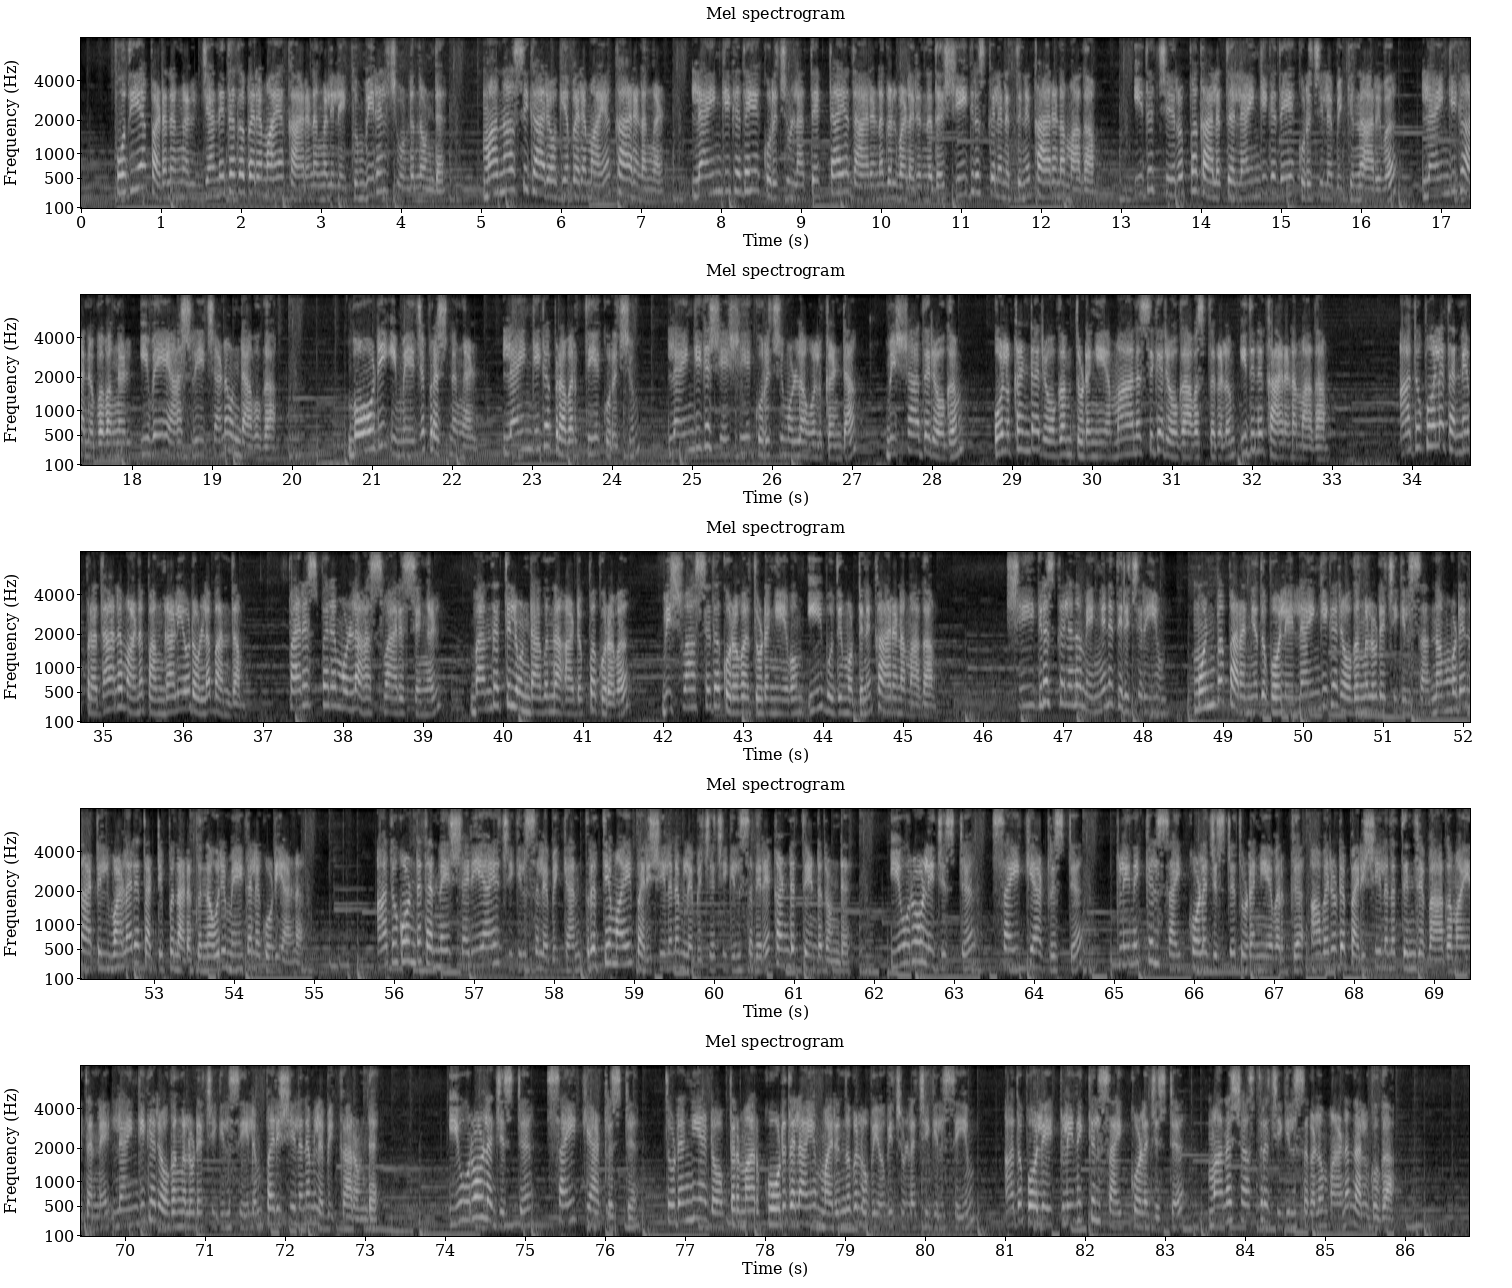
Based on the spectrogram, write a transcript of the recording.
പുതിയ പഠനങ്ങൾ ജനിതകപരമായ കാരണങ്ങളിലേക്കും വിരൽ ചൂണ്ടുന്നുണ്ട്. മാനസികാരോഗ്യപരമായ കാരണങ്ങൾ. ലൈംഗികതയെക്കുറിച്ചുള്ള തെറ്റായ ധാരണകൾ വളരുന്നത് ശീഘ്രസ്കലനത്തിന് കാരണമാകാം. ഇത് ചെറുപ്പകാലത്ത് ലൈംഗികതയെക്കുറിച്ച് ലഭിക്കുന്ന അറിവ് ലൈംഗിക അനുഭവങ്ങൾ ഇവയെ ആശ്രയിച്ചാണ് ഉണ്ടാവുക. ബോഡി ഇമേജ് പ്രശ്നങ്ങൾ. ലൈംഗിക പ്രവൃത്തിയെക്കുറിച്ചും ലൈംഗിക ശേഷിയെക്കുറിച്ചുമുള്ള ഉത്കണ്ഠ വിഷാദ രോഗം ഉത്കണ്ഠ രോഗം തുടങ്ങിയ മാനസിക രോഗാവസ്ഥകളും ഇതിന് കാരണമാകാം. അതുപോലെ തന്നെ പ്രധാനമാണ് പങ്കാളിയോടുള്ള ബന്ധം. പരസ്പരമുള്ള അസ്വാരസ്യങ്ങൾ ബന്ധത്തിൽ ഉണ്ടാകുന്ന അടുപ്പക്കുറവ് വിശ്വാസ്യത കുറവ് തുടങ്ങിയവും ഈ ബുദ്ധിമുട്ടിന് കാരണമാകാം. ശീഘ്രസ്ഖലനം എങ്ങനെ തിരിച്ചറിയും? മുൻപ് പറഞ്ഞതുപോലെ ലൈംഗിക രോഗങ്ങളുടെ ചികിത്സ നമ്മുടെ നാട്ടിൽ വളരെ തട്ടിപ്പ് നടക്കുന്ന ഒരു മേഖല കൂടിയാണ്. അതുകൊണ്ട് തന്നെ ശരിയായ ചികിത്സ ലഭിക്കാൻ കൃത്യമായി പരിശീലനം ലഭിച്ച ചികിത്സകരെ കണ്ടെത്തേണ്ടതുണ്ട്. യൂറോളജിസ്റ്റ് സൈക്യാട്രിസ്റ്റ് ക്ലിനിക്കൽ സൈക്കോളജിസ്റ്റ് തുടങ്ങിയവർക്ക് അവരുടെ പരിശീലനത്തിന്റെ ഭാഗമായി തന്നെ ലൈംഗിക രോഗങ്ങളുടെ ചികിത്സയിലും പരിശീലനം ലഭിക്കാറുണ്ട്. യൂറോളജിസ്റ്റ് സൈക്യാട്രിസ്റ്റ് തുടങ്ങിയ ഡോക്ടർമാർ കൂടുതലായും മരുന്നുകൾ ഉപയോഗിച്ചുള്ള ചികിത്സയും അതുപോലെ ക്ലിനിക്കൽ സൈക്കോളജിസ്റ്റ് മനഃശാസ്ത്ര ചികിത്സകളും ആണ് നൽകുക.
